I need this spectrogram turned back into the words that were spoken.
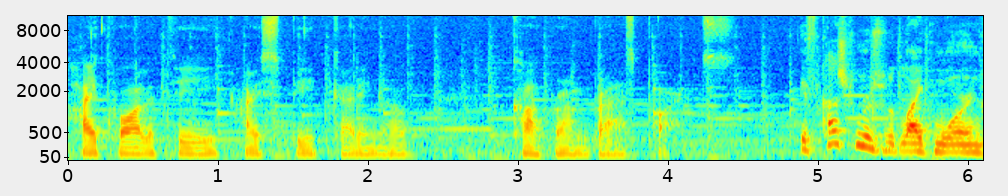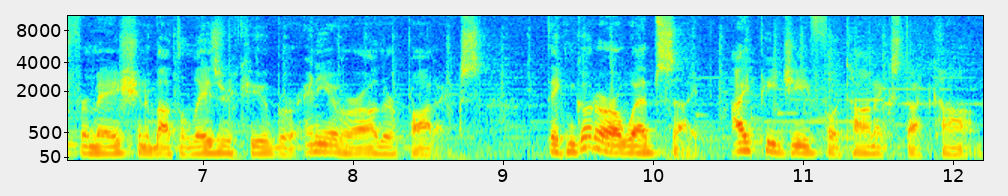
high quality, high speed cutting of copper and brass parts. If customers would like more information about the LaserCube or any of our other products, they can go to our website, ipgphotonics.com.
